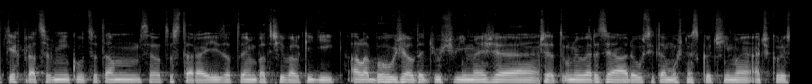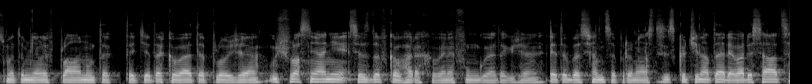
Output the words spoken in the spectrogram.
těch pracovníků, co tam se o to starají, za to jim patří velký dík. Ale bohužel teď už víme, že před univerziádou si tam už neskočíme, ačkoliv jsme to měli v plánu, tak teď je takové teplo, že už vlastně ani sezdovka v Harachově nefunguje, takže je to bez šance pro nás si skočit na té 90,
